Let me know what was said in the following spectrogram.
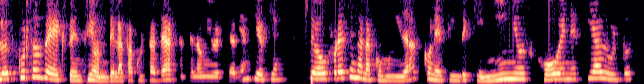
Los cursos de extensión de la Facultad de Artes de la Universidad de Antioquia se ofrecen a la comunidad con el fin de que niños, jóvenes y adultos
